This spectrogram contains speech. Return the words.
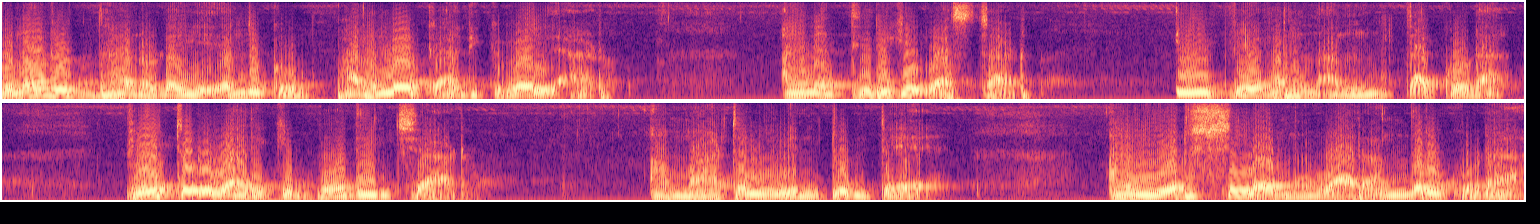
పునరుద్ధానుడై ఎందుకు పరలోకానికి వెళ్ళాడు? ఆయన తిరిగి వస్తాడు. ఈ వివరణ అంతా కూడా పేతుడు వారికి బోధించాడు. ఆ మాటలు వింటుంటే ఆ ఎరుషులేము వారందరూ కూడా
